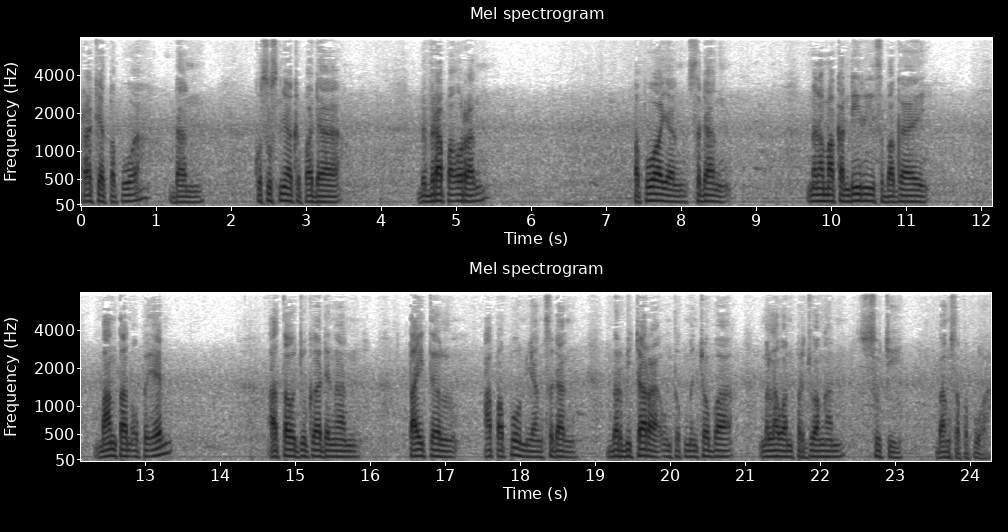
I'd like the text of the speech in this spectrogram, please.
rakyat Papua dan khususnya kepada beberapa orang Papua yang sedang menamakan diri sebagai mantan OPM atau juga dengan title apa pun yang sedang berbicara untuk mencoba melawan perjuangan suci bangsa Papua.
